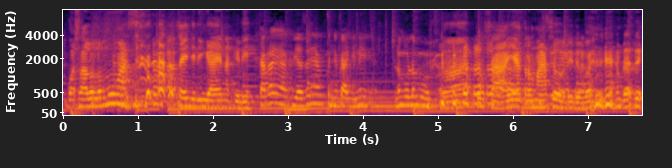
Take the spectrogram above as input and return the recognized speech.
Kok selalu lemu, Mas? Saya jadi nggak enak ini. Karena ya biasanya penyuka gini lemu-lemu. Waduh, saya termasuk di depannya berarti.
